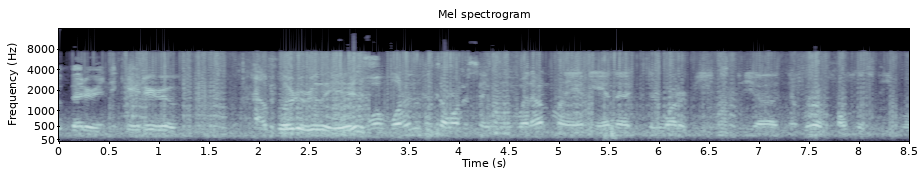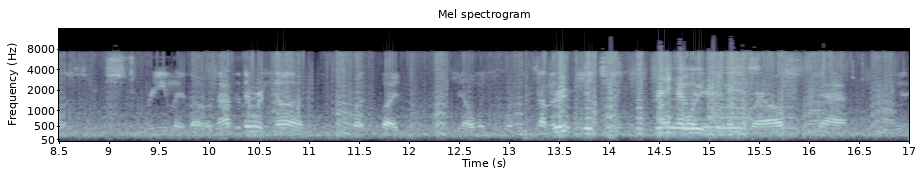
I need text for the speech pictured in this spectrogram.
a better indicator of how Florida really is. Well, one of the things I wanted to say when we went out in Miami and at Clearwater Beach, the uh, number of homeless people is extremely low. Not that there were none, but but you know when, when we come to the beach in, in pretty heavily California or policed. somewhere else, yeah, it,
